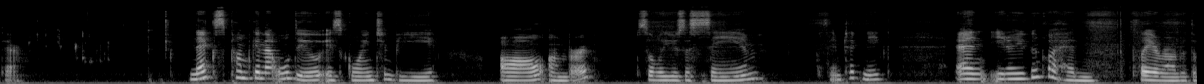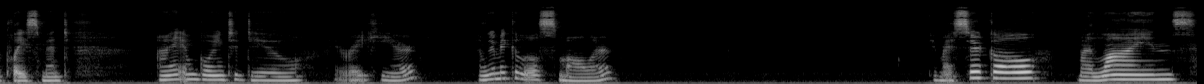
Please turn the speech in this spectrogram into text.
There. Next pumpkin that we'll do is going to be all umber. So we'll use the same, same technique. And you know, you can go ahead and play around with the placement. I am going to do it right here. I'm gonna make it a little smaller. Do my circle, my lines.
